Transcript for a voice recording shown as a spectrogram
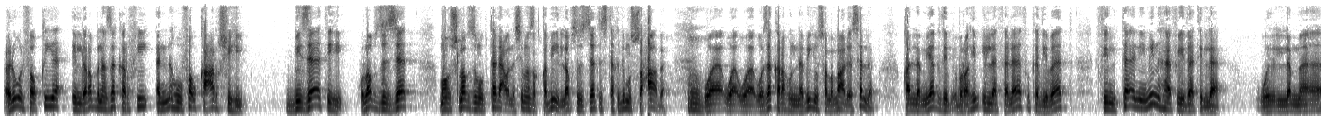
علو الفوقية اللي ربنا ذكر فيه أنه فوق عرشه بذاته ولفظ الذات ما هوش لفظ مبتدع ولا شيء من هذا القبيل لفظ الذات استخدمه الصحابة. و و و وذكره النبي صلى الله عليه وسلم. قال لم يكذب إبراهيم إلا ثلاث كذبات ثنتان منها في ذات الله. ولما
